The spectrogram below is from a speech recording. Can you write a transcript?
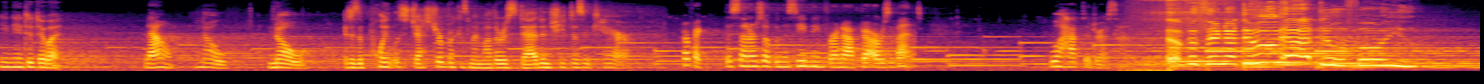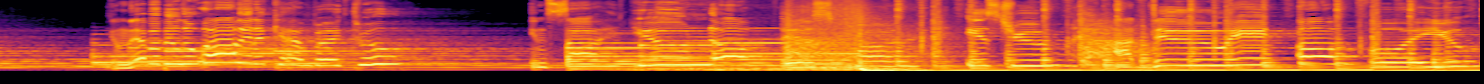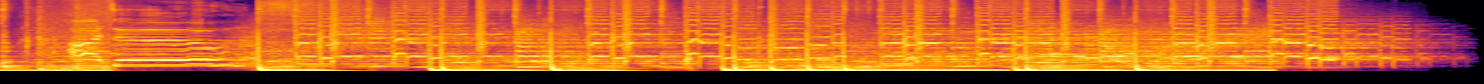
You need to do it. Now. No, no. It is a pointless gesture because my mother is dead and she doesn't care. Perfect. The center's open this evening for an after hours event. We'll have to dress up. Everything I do, I do for you. You'll never build a wall that I can't break through. Inside, you know this part is true. I do it all for you. I do.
